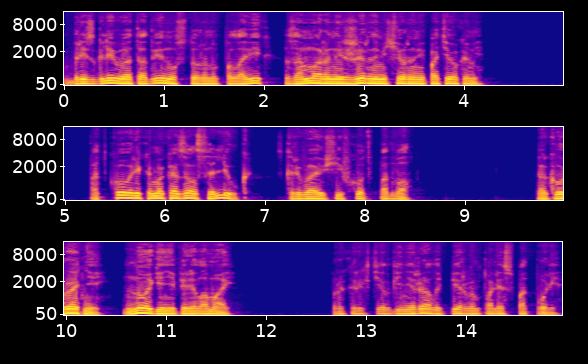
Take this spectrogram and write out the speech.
брезгливо отодвинул в сторону половик, замаранный жирными черными потеками. Под ковриком оказался люк, скрывающий вход в подвал. «Аккуратней, ноги не переломай!» Прокряхтел генерал и первым полез в подполье.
